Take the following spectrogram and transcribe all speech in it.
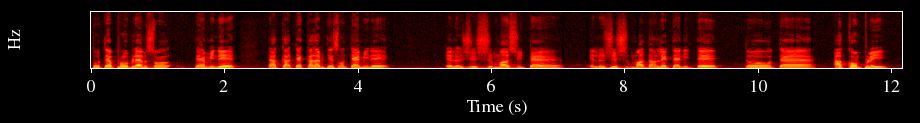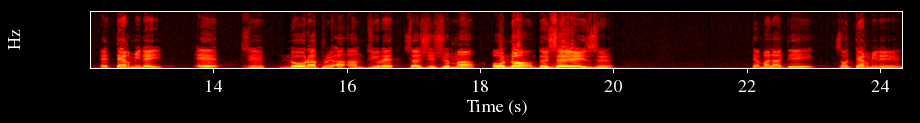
Tous tes problèmes sont terminés. Tes calamités sont terminées. Et le jugement sur terre et le jugement dans l'éternité, tout est accompli et terminé. Et tu n'auras plus à endurer ce jugement au nom de Jésus. Tes maladies sont terminées.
